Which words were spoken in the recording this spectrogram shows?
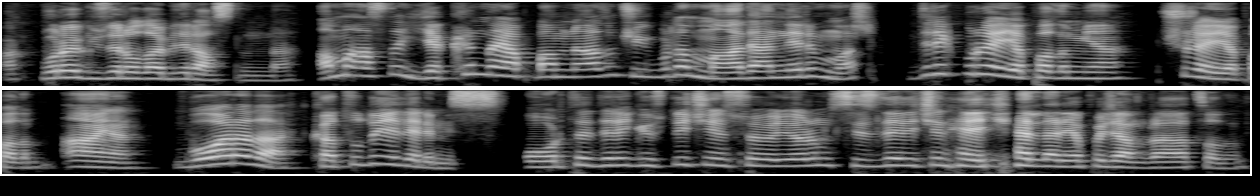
Bak bura güzel olabilir aslında. Ama aslında yakın da yapmam lazım çünkü burada madenlerim var. Direkt buraya yapalım ya. Şuraya yapalım. Aynen. Bu arada katıl üyelerimiz. Orta direk üstü için söylüyorum. Sizler için heykeller yapacağım. Rahat olun.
